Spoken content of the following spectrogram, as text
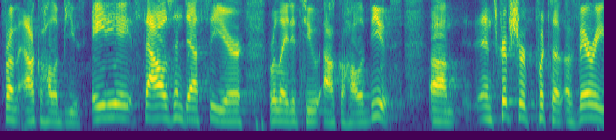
from alcohol abuse. 88,000 deaths a year related to alcohol abuse. Um, and scripture puts a, a very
